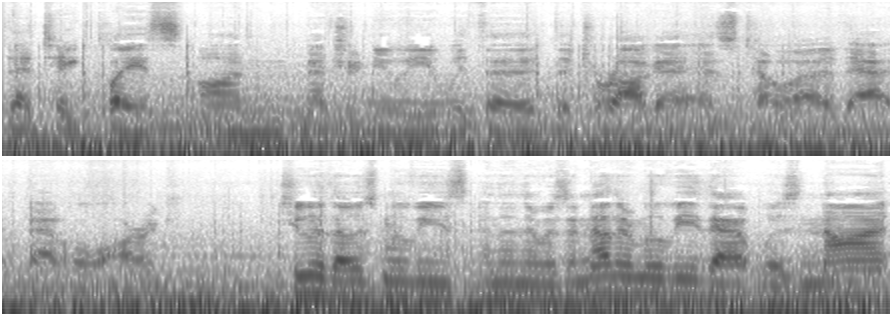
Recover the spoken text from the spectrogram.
that take place on Metru Nui with the, the Turaga as Toa, that, that whole arc. Two of those movies, and then there was another movie that was not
